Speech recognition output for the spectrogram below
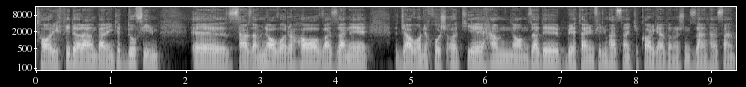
تاریخی دارن. برای اینکه دو فیلم سرزمین آواره ها و زن جوان خوش آتیه هم نامزد بهترین فیلم هستن که کارگردانشون زن هستن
